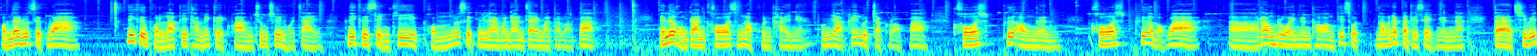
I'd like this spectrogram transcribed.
ผมได้รู้สึกว่านี่คือผลลัพธ์ที่ทำให้เกิดความชุ่มชื่นหัวใจ นี่คือสิ่งที่ผมรู้สึกมีแรงบันดาลใจมาตลอดว่า ในเรื่องของการโค้ชสำหรับคนไทยเนี่ยผมอยากให้หลุดจากกรอบว่าโค้ชเพื่อเอาเงิน โค้ชเพื่อบอกว่าร่ำรวยเงินทองที่สุด เราไม่ได้ปฏิเสธเงินนะ แต่ชีวิต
